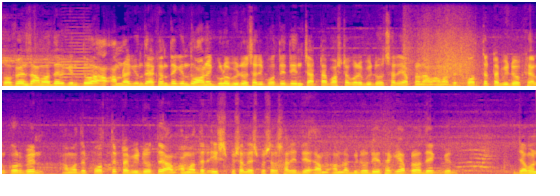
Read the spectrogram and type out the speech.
তো ফ্রেন্ডস আমাদের কিন্তু আমরা কিন্তু এখন থেকে কিন্তু অনেকগুলো ভিডিও ছাড়ি। প্রতিদিন চারটা, পাঁচটা করে ভিডিও ছাড়ি। আপনারা আমাদের প্রত্যেকটা ভিডিও খেয়াল করবেন। আমাদের প্রত্যেকটা ভিডিওতে আমাদের স্পেশাল স্পেশাল শাড়ি দিয়ে আমরা ভিডিও দিয়ে থাকি, আপনারা দেখবেন। যেমন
